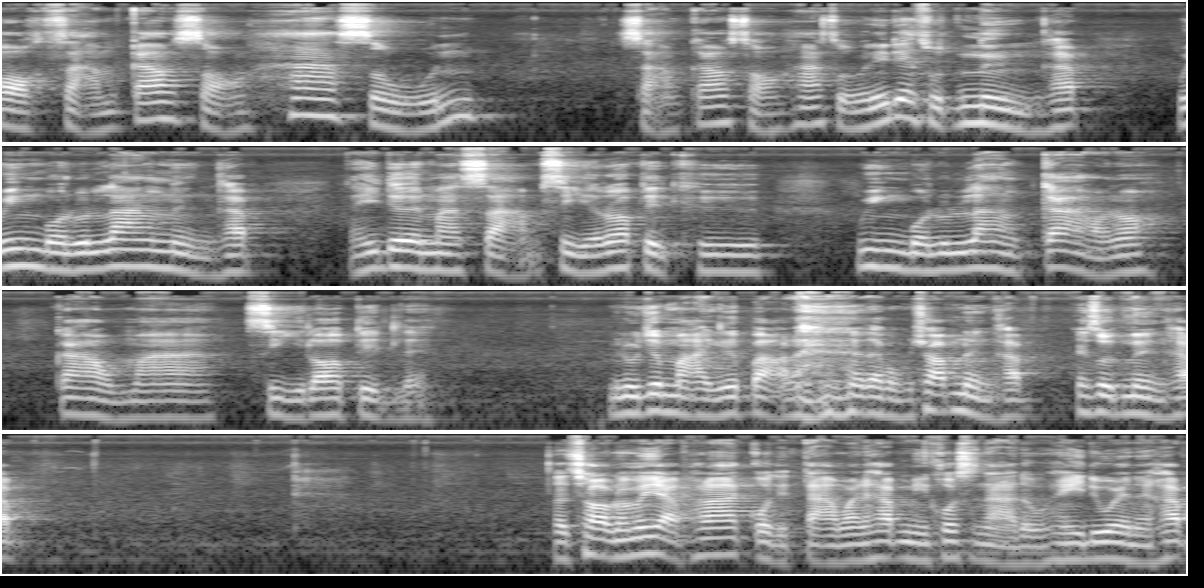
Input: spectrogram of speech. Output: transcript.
ออก 39250 39250 วันนี้เด่นสุด 1 ครับ วิ่งบนรุ่นล่าง 1 ครับแต่ที่เดินมา 3 4 รอบติดคือ วิ่งบนรุ่นล่าง 9 เนาะ9 มา 4 รอบติดเลย ไม่รู้จะมาอีกหรือเปล่านะ แต่ผมชอบ 1 ครับเด่นสุด 1 ครับ ถ้าชอบแล้วไม่อยากพลาดกดติดตามไว้นะครับ มีโฆษณาดูให้ด้วยนะครับ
